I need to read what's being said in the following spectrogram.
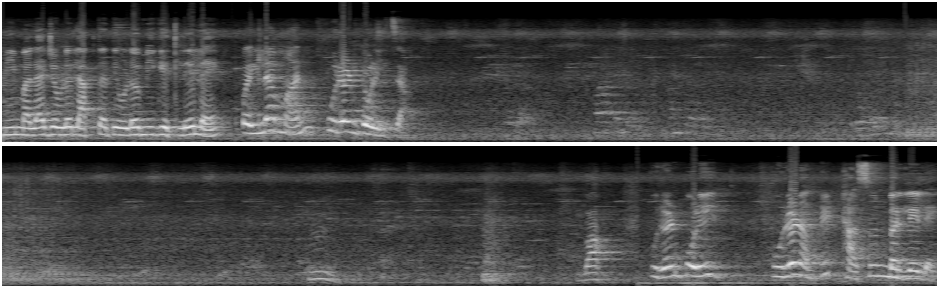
मी मला जेवढं लागतं तेवढं मी घेतलेलं आहे. पहिला मान पुरणपोळीचा. वा. पुरणपोळी पुरण अगदी ठासून भरलेलं आहे.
